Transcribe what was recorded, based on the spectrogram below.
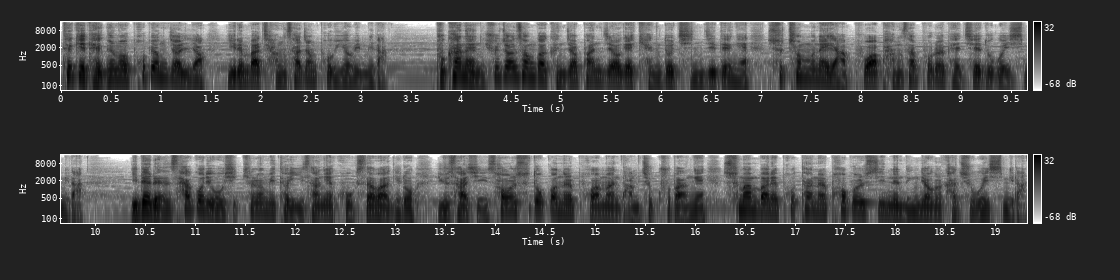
특히 대규모 포병 전력, 이른바 장사정포 위협입니다. 북한은 휴전선과 근접한 지역의 갱도 진지 등에 수천 문의 야포와 방사포를 배치해두고 있습니다. 이들은 사거리 50km 이상의 곡사화기로 유사시 서울 수도권을 포함한 남측 후방에 수만 발의 포탄을 퍼부을 수 있는 능력을 갖추고 있습니다.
